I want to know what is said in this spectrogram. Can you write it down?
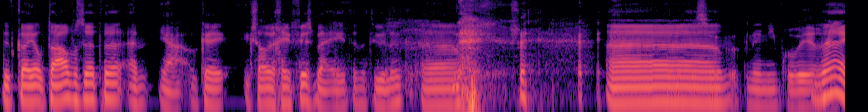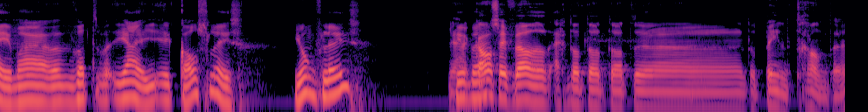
dit kan je op tafel zetten. En ja, oké, ik zou er geen vis bij eten natuurlijk. Ehm, dat zou ehm, ik ook niet proberen. Nee, maar wat, wat ja, kalfsvlees. Jong vlees? Ja, hierbij? Kals heeft wel dat, echt dat, dat, dat, eh, dat penetrant, hè?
